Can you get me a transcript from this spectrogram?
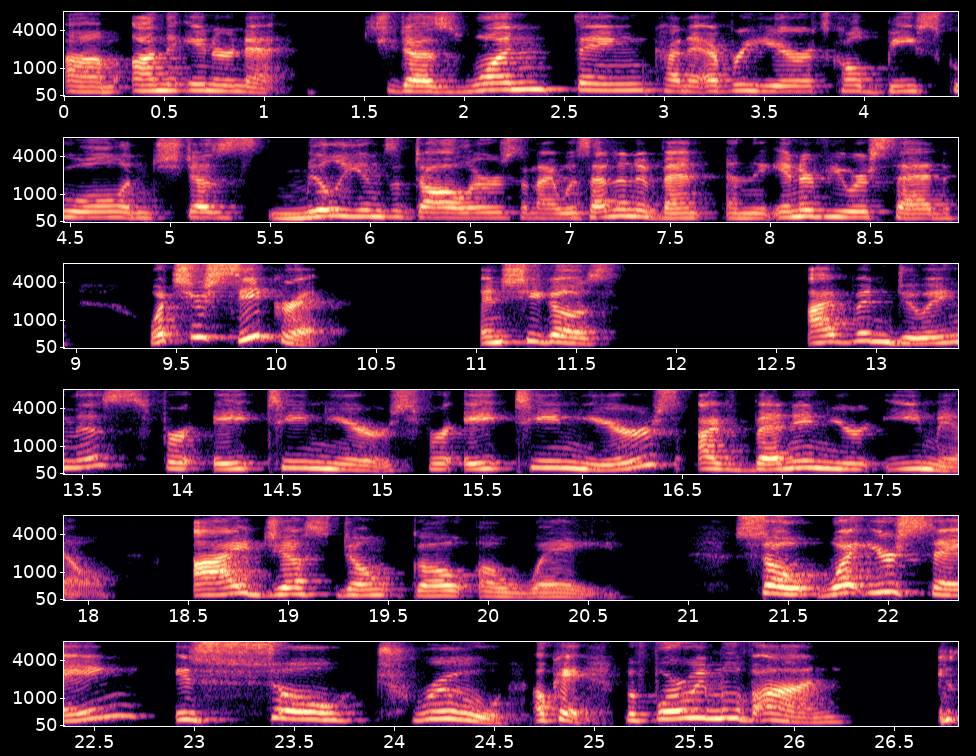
um, on the internet. She does one thing kind of every year. It's called B School, and she does millions of dollars. And I was at an event, and the interviewer said, What's your secret? And she goes, I've been doing this for 18 years. For 18 years, I've been in your email. I just don't go away. So, what you're saying is so true. Okay, before we move on,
